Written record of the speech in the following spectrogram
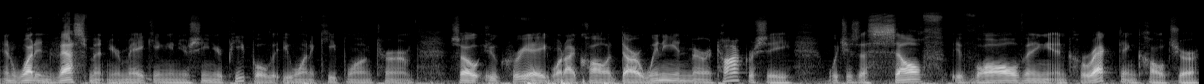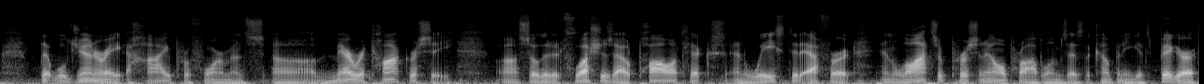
and what investment you're making in your senior people that you want to keep long term. So you create what I call a Darwinian meritocracy, which is a self evolving and correcting culture that will generate a high performance uh, meritocracy uh, so that it flushes out politics and wasted effort and lots of personnel problems as the company gets bigger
